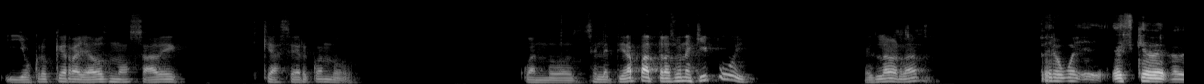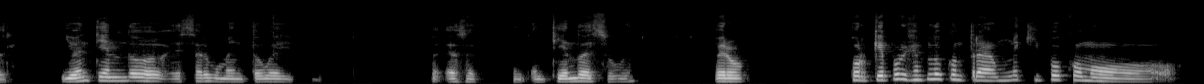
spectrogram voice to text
y yo creo que Rayados no sabe qué hacer cuando, cuando se le tira para atrás un equipo, güey. Es la verdad. Pero, güey, es que, a ver, a ver, yo entiendo ese argumento, güey. O sea, Entiendo eso, güey. Pero, ¿por qué, por ejemplo, contra un equipo como,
